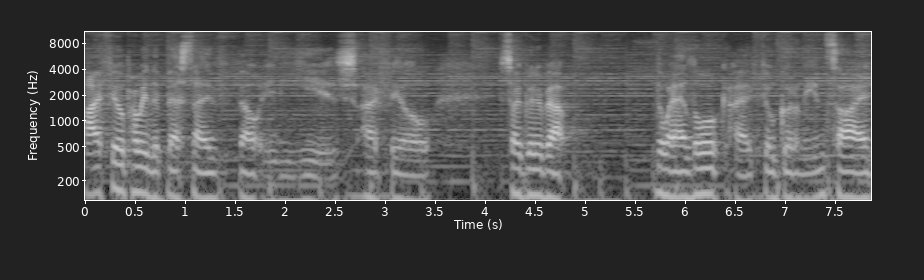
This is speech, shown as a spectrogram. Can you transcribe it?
I feel probably the best I've felt in years. I feel so good about the way I look. I feel good on the inside.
